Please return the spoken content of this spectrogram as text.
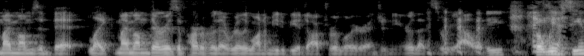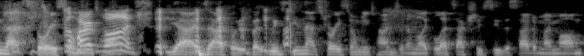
my mom's a bit like my mom there is a part of her that really wanted me to be a doctor a lawyer engineer. That's the reality. But we've seen that story so the heart wants. Yeah exactly. But we've seen that story so many times and i'm like let's actually see the side of my mom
